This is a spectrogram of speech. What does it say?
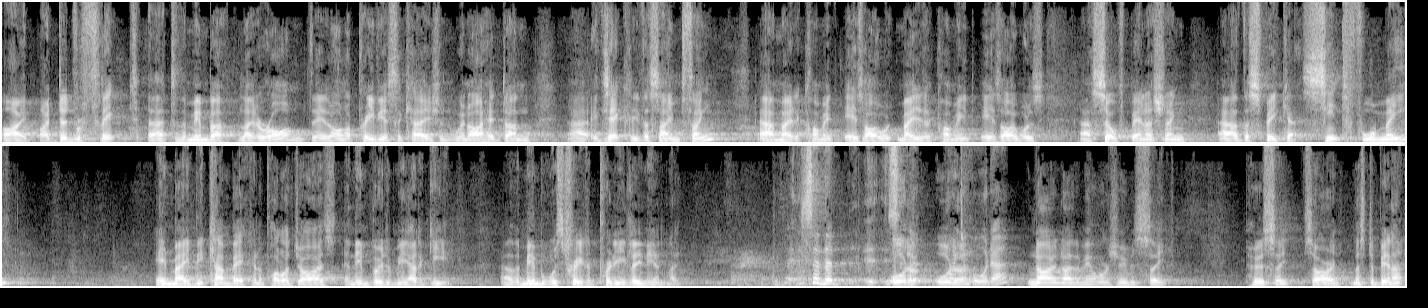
I, I did reflect uh, to the member later on that on a previous occasion when I had done uh, exactly the same thing, uh, made a comment as I made a comment as I was uh, self-banishing. Uh, the speaker sent for me and made me come back and apologise, and then booted me out again. Uh, the member was treated pretty leniently. So, the, so Order, the point order. of order. No, no, the member will resume his seat. Her seat, sorry, Mr. Bennett.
